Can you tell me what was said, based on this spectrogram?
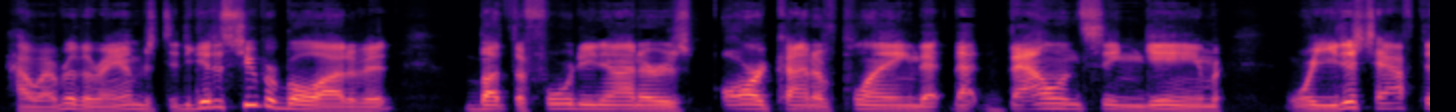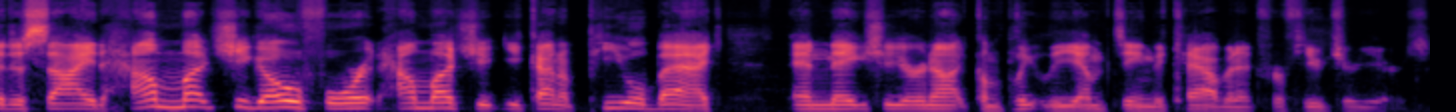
However, the Rams did get a Super Bowl out of it, but the 49ers are kind of playing that that balancing game where you just have to decide how much you go for it, how much you, you kind of peel back and make sure you're not completely emptying the cabinet for future years.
